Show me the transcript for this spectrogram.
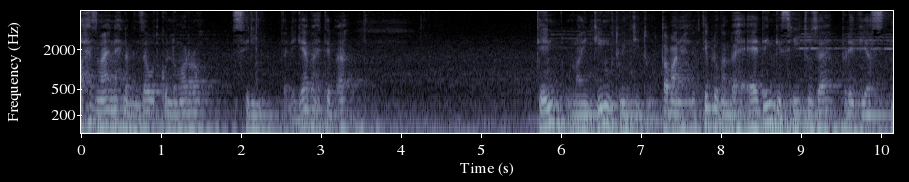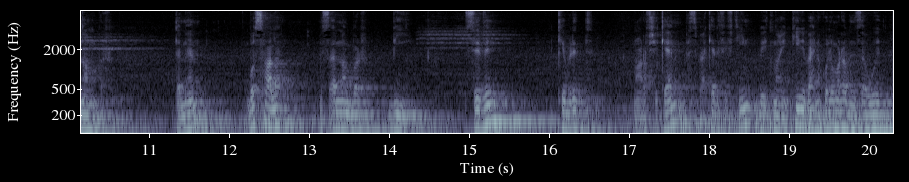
لاحظ معايا إن إحنا بنزود كل مرة 3 فالإجابة هتبقى 10 و19 و22 طبعا إحنا نكتب له جنبها adding 3 to the previous number. تمام؟ بص على مسألة number B 7 كبرت معرفش كام بس بعد كده 15 بقت 19 يبقى إحنا كل مرة بنزود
